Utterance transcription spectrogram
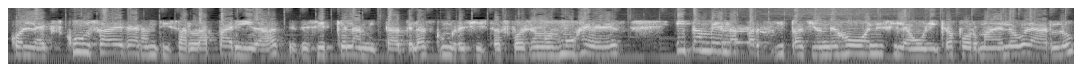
con la excusa de garantizar la paridad, es decir, que la mitad de las congresistas fuésemos mujeres, y también la participación de jóvenes y la única forma de lograrlo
